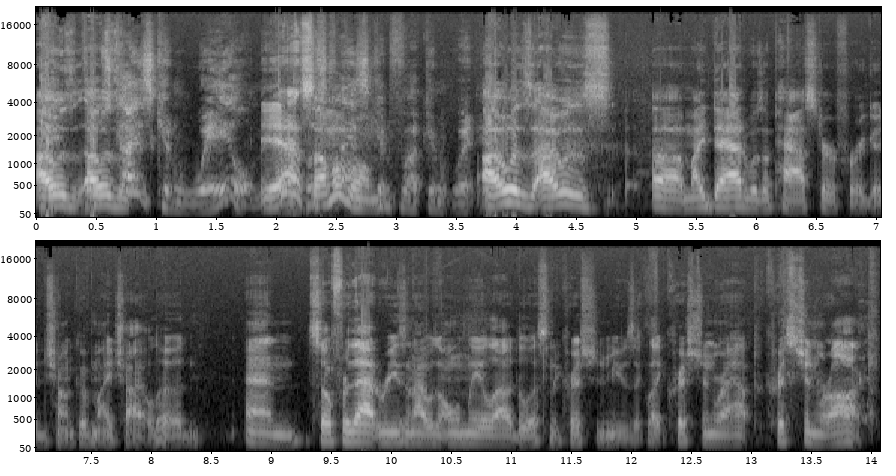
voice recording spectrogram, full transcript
I was Those I was guys can wail man. Yeah, Those some of them. can fucking wail I was I was uh, my dad was a pastor for a good chunk of my childhood. And so for that reason I was only allowed to listen to Christian music, like Christian rap, Christian rock.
